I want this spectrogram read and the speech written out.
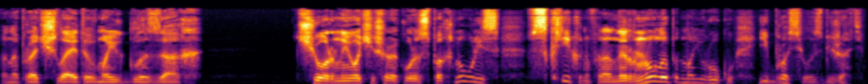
Она прочла это в моих глазах — Черные очи широко распахнулись, вскрикнув, она нырнула под мою руку и бросилась бежать.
